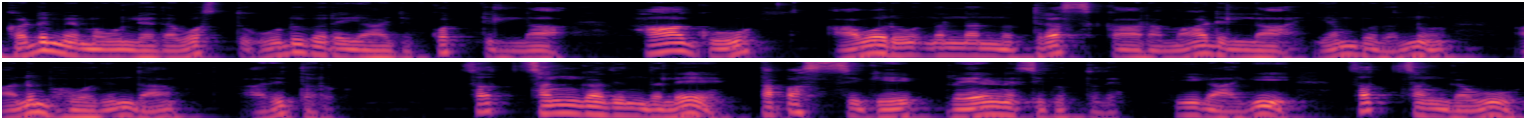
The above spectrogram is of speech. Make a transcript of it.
ಕಡಿಮೆ ಮೌಲ್ಯದ ವಸ್ತು ಉಡುಗೊರೆಯಾಗಿ ಕೊಟ್ಟಿಲ್ಲ. ಹಾಗೂ ಅವರು ನನ್ನನ್ನು ತಿರಸ್ಕಾರ ಮಾಡಿಲ್ಲ ಎಂಬುದನ್ನು ಅನುಭವದಿಂದ ಅರಿತರು. ಸತ್ಸಂಗದಿಂದಲೇ ತಪಸ್ಸಿಗೆ ಪ್ರೇರಣೆ ಸಿಗುತ್ತದೆ. ಹೀಗಾಗಿ ಸತ್ಸಂಗವು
